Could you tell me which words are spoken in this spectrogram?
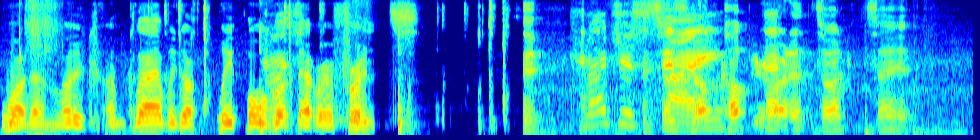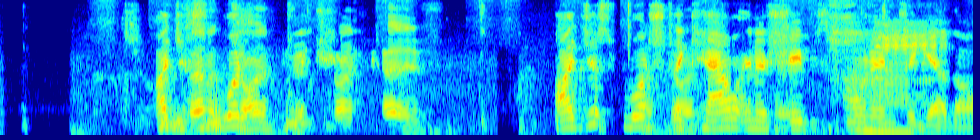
Well done, Luke. I'm glad we got we all got that reference. Can I just It's, say it's not that copyrighted, so I can say it. I just found a wa- giant dripstone cave. I just watched a giant cow and a cave. sheep spawn in together.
